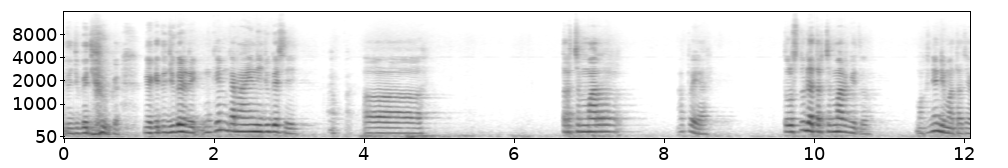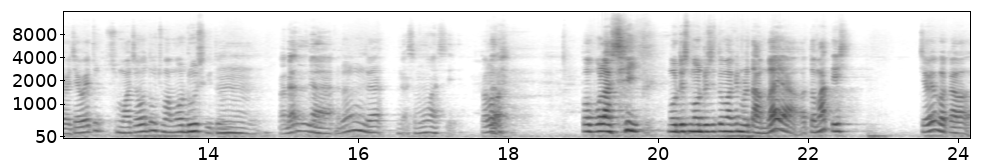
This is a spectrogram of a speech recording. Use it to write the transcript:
gitu juga juga. Nggak gitu juga Rick. mungkin karena ini juga sih. Apa eh tercemar apa ya tulus tuh udah tercemar gitu. Maksudnya di mata cewek-cewek tuh semua cowok tuh cuma modus gitu. Hmm, padahal enggak padahal enggak enggak semua sih. Kalau populasi modus-modus itu makin bertambah ya otomatis cewek bakal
